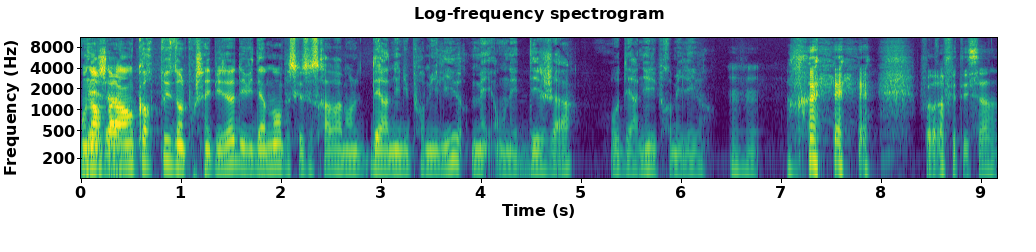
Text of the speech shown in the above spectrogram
on en reparlera encore plus dans le prochain épisode, évidemment, parce que ce sera vraiment le dernier du premier livre, mais on est déjà au dernier du premier livre. mhm. Faudra fêter ça.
